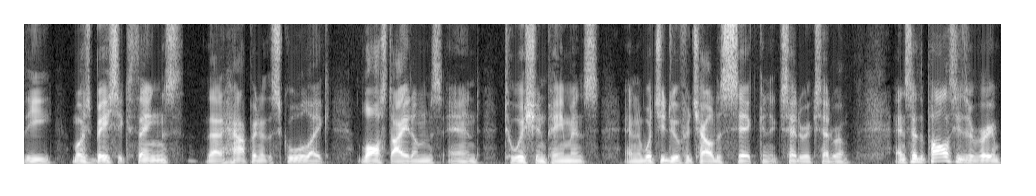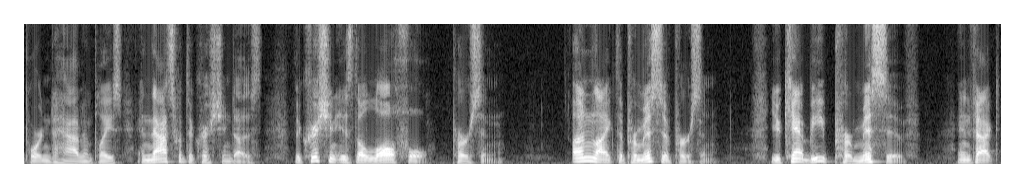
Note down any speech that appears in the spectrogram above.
the most basic things that happen at the school, like lost items and tuition payments, and what you do if a child is sick, and et cetera, et cetera. And so the policies are very important to have in place, and that's what the Christian does. The Christian is the lawful person, unlike the permissive person. You can't be permissive. In fact,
